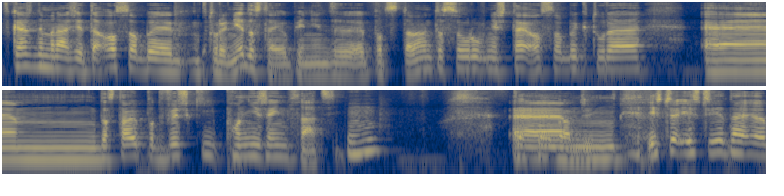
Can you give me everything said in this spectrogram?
W każdym razie te osoby, które nie dostają pieniędzy pod stołem, to są również te osoby, które em, dostały podwyżki poniżej inflacji. Mhm. Jeszcze, jeszcze jedna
